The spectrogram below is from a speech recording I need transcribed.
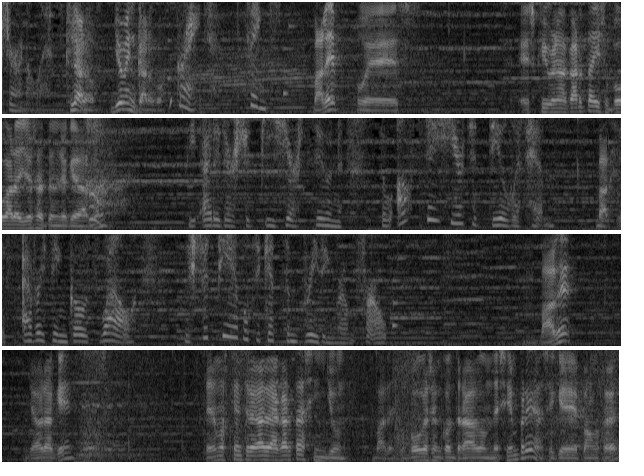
journalist. Claro, yo me encargo. Great. Thank you. Vale, pues... Escribe una carta y supongo que ahora yo se la tendré que dar, ¿no? The editor should be here soon, so I'll stay here to deal with him. Vale. If everything goes well, we should be able to get some breathing room for a Vale. ¿Y ahora qué? Tenemos que entregarle la carta a Shin-Jun. Vale, supongo que se encontrará donde siempre, así que vamos a ver.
